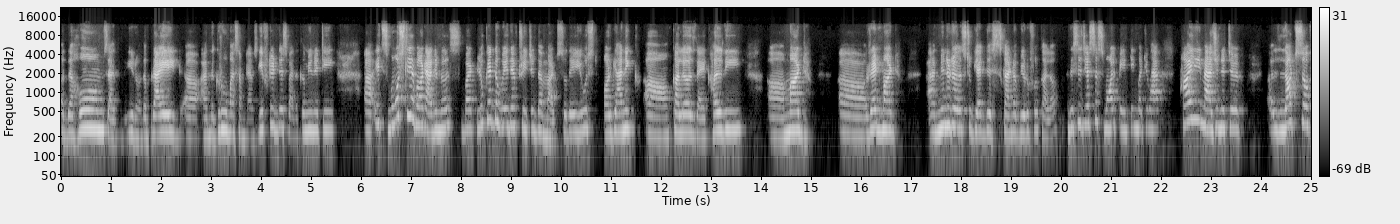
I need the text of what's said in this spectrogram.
the homes, and you know, the bride uh, and the groom are sometimes gifted this by the community. Uh, it's mostly about animals, but look at the way they've treated the mud. So they used organic uh, colors like haldi, uh, mud, uh, red mud, and minerals to get this kind of beautiful color. This is just a small painting, but you have highly imaginative, uh, lots of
